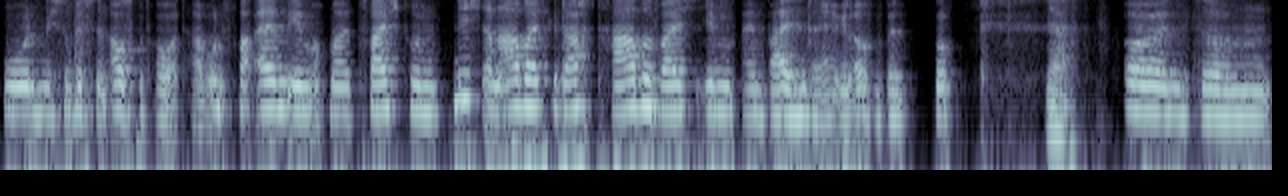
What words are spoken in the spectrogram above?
und mich so ein bisschen ausgepowert habe. Und vor allem eben auch mal zwei Stunden nicht an Arbeit gedacht habe, weil ich eben einem Ball hinterhergelaufen bin. So. ja. Und ähm,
